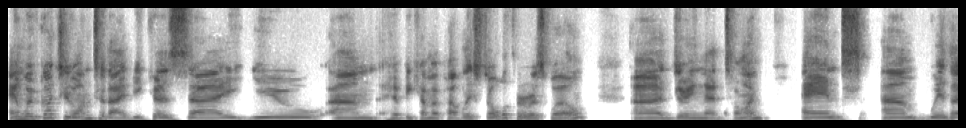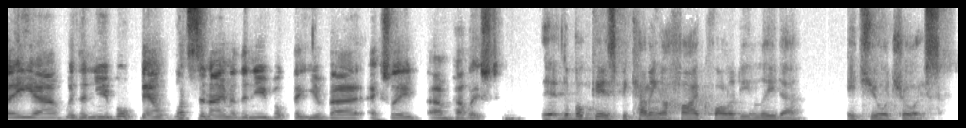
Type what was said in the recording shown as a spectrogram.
And we've got you on today because uh, you um, have become a published author as well uh, during that time and um, with a uh, with a new book. Now, what's the name of the new book that you've uh, actually um, published? The, the, book is Becoming a High Quality Leader. It's your choice.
